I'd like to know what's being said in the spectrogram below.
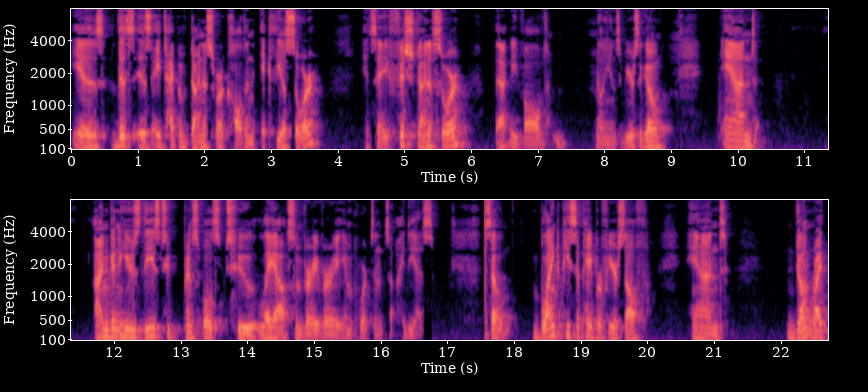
is this is a type of dinosaur called an ichthyosaur. It's a fish dinosaur that evolved millions of years ago. And I'm going to use these two principles to lay out some very, very important ideas. So, blank piece of paper for yourself, and don't write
